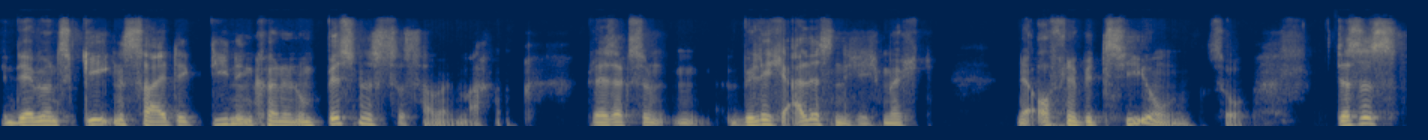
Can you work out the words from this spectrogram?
in der wir uns gegenseitig dienen können und Business zusammen machen. Vielleicht sagst du, will ich alles nicht, ich möchte eine offene Beziehung. So. Das ist,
